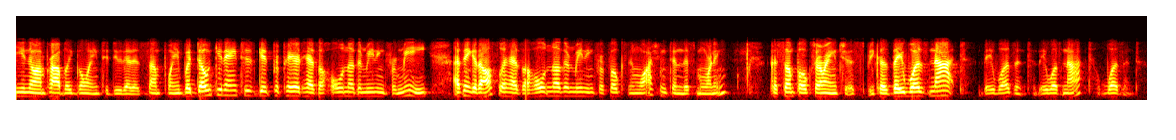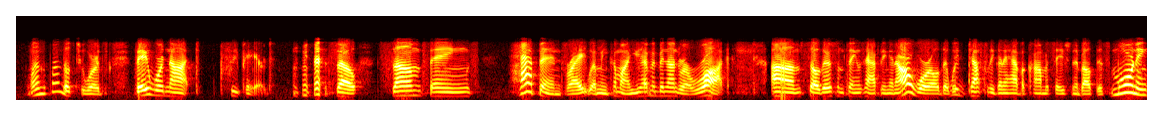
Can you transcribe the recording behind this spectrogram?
You know, I'm probably going to do that at some point. But don't get anxious, get prepared has a whole nother meaning for me. I think it also has a whole nother meaning for folks in Washington this morning because some folks are anxious because they was not they wasn't. They was not. Wasn't. One, one of those two words. They were not prepared. so some things happened, right? I mean, come on. You haven't been under a rock. Um, so there's some things happening in our world that we're definitely going to have a conversation about this morning.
